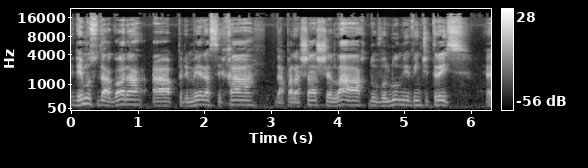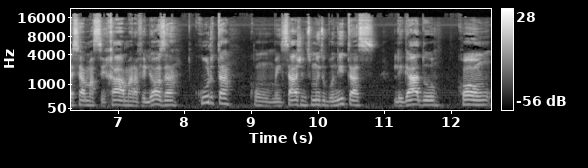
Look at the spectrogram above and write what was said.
Iremos estudar agora a primeira Sihá da Parashá Shelach do volume 23. Essa é uma Sihá maravilhosa, curta, com mensagens muito bonitas, ligado com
